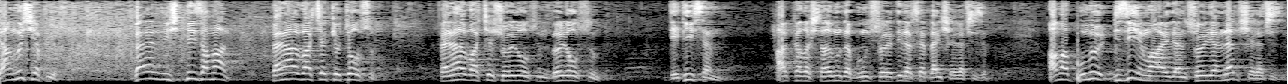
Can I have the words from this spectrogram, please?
Yanlış yapıyorsun. Ben hiçbir zaman Fenerbahçe kötü olsun. Fenerbahçe şöyle olsun, böyle olsun dediysem arkadaşlarım da bunu söyledilerse ben şerefsizim. Ama bunu bizi ima eden, söyleyenler şerefsizdir.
